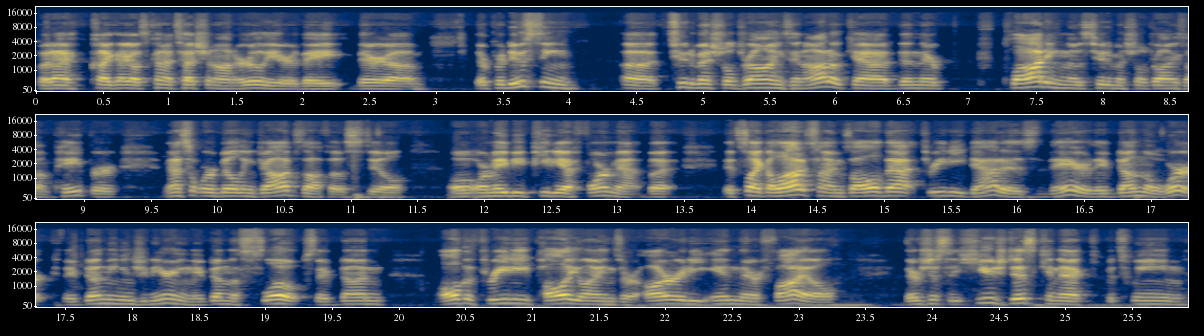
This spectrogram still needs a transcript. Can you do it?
but I like I was kind of touching on earlier. They they're um, they're producing uh, two dimensional drawings in AutoCAD, then they're plotting those two dimensional drawings on paper. And that's what we're building jobs off of still, or, or maybe PDF format, but it's like a lot of times all of that 3D data is there. They've done the work, they've done the engineering, they've done the slopes, they've done all the 3D polylines are already in their file. There's just a huge disconnect between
